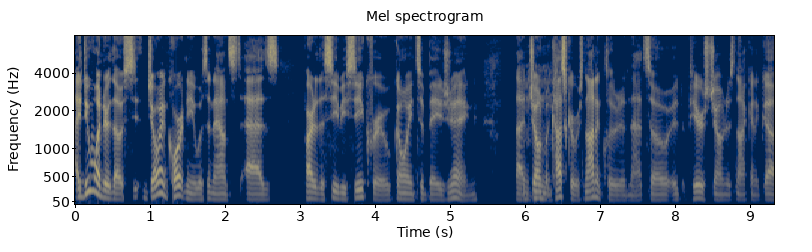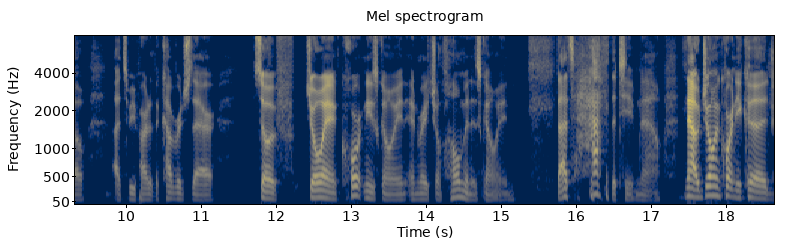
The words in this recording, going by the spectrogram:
I do wonder though. C- Joanne Courtney was announced as part of the CBC crew going to Beijing. Uh, Joan Mhm. McCusker was not included in that, so it appears Joan is not going to go uh, to be part of the coverage there. So if Joanne Courtney's going and Rachel Homan is going, that's half the team now. Now Joanne Courtney could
